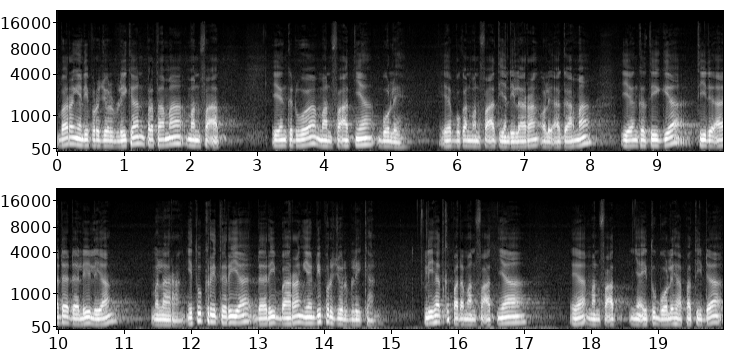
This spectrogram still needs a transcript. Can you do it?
Barang yang diperjualbelikan pertama manfaat. Yang kedua manfaatnya boleh. Ya, bukan manfaat yang dilarang oleh agama. Yang ketiga tidak ada dalil yang melarang. Itu kriteria dari barang yang diperjualbelikan. Lihat kepada manfaatnya ya manfaatnya itu boleh apa tidak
